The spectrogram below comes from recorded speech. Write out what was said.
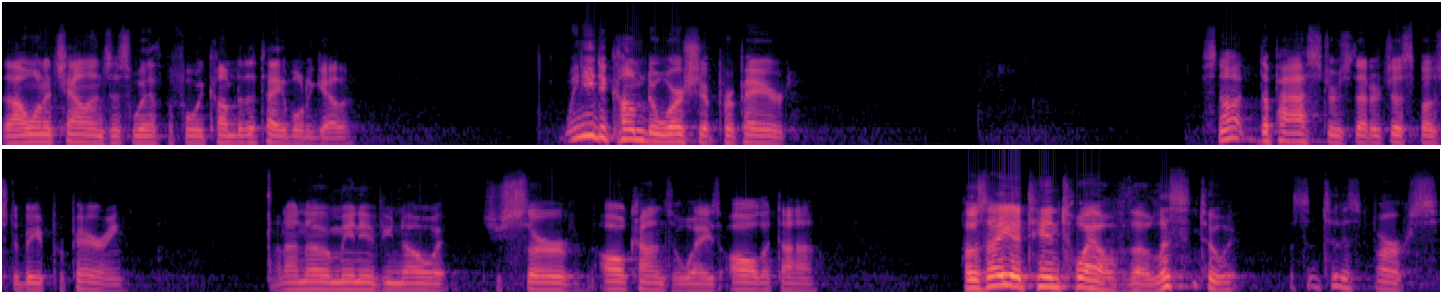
that I want to challenge us with before we come to the table together. We need to come to worship prepared. It's not the pastors that are just supposed to be preparing. And I know many of you know it. You serve in all kinds of ways all the time. Hosea 10:12 though, listen to it. Listen to this verse.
